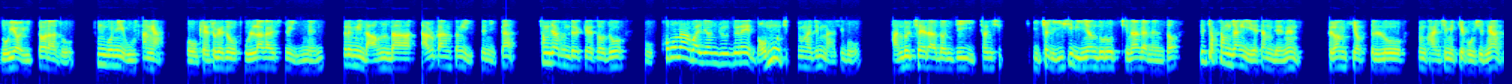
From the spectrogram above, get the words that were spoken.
놓여 있더라도 충분히 우상향, 뭐 계속해서 올라갈 수 있는 흐름이 나온다, 나올 가능성이 있으니까 청자분들께서도 뭐 코로나 관련주들에 너무 집중하지 마시고 반도체라든지 2010, 2022년도로 지나가면서 실적 성장이 예상되는 그런 기업들로 좀 관심 있게 보시면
